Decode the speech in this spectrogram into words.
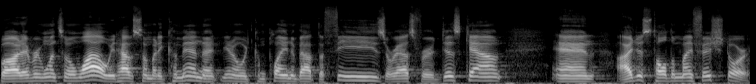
But every once in a while, we'd have somebody come in that, you know, would complain about the fees or ask for a discount. And I just told them my fish story.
